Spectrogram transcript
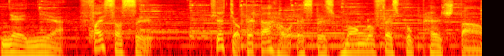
nhẹ nhẹ phải sao sự thiết cho bé cá hậu express mong lo facebook page tao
